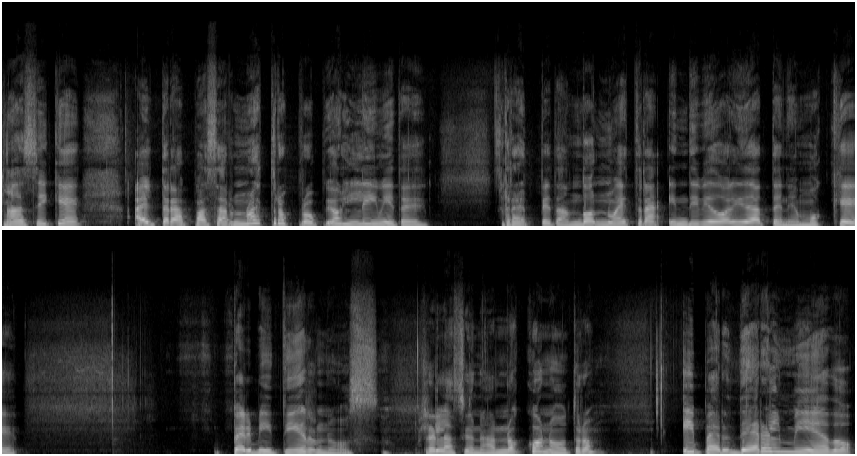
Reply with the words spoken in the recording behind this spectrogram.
Así que al traspasar nuestros propios límites, respetando nuestra individualidad, tenemos que permitirnos relacionarnos con otros y perder el miedo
